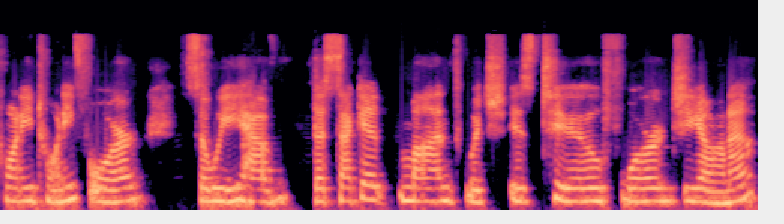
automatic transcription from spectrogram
2024. So we have the second month, which is two for Gianna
